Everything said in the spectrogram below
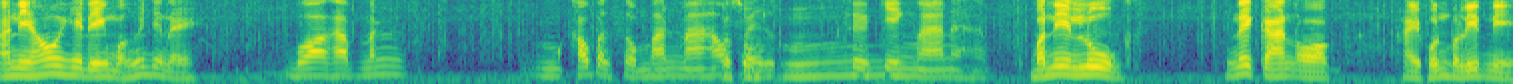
อันนี้เขาเฮ็ดเองบอกขึ้นจังไหน บัวครับมันเขาผสมพันธุ์มาเขาผสไปมอืมซื้อกิ่งมานะครับ บัดนี้ลูกในการออกให้ผลผลิตนี่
